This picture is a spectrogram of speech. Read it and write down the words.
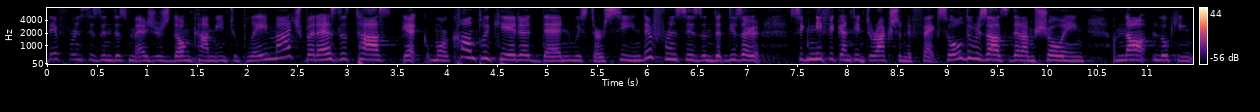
differences in these measures don't come into play much, but as the tasks get more complicated, then we start seeing differences, and these are significant interaction effects. So all the results that I'm showing, I'm not looking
